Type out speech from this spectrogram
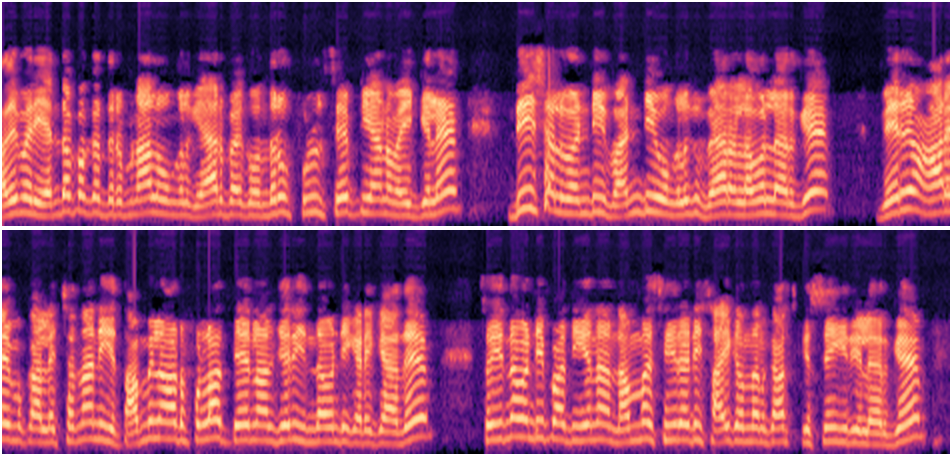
அதே மாதிரி எந்த பக்கம் திரும்பினாலும் உங்களுக்கு ஏர் பேக் வந்துடும் ஃபுல் சேஃப்டியான வெஹிக்கிள் டீசல் வண்டி வண்டி உங்களுக்கு வேறு லெவலில் இருக்குது வெறும் ஆறே முக்கால் லட்சம் தான். நீங்கள் தமிழ்நாடு ஃபுல்லாக தேர்னாலும் சரி இந்த வண்டி கிடைக்காது. ஸோ இந்த வண்டி பார்த்தீங்கன்னா நம்ம சீரடி சாய்கந்தன் கார்ஸ் கிருஷ்ணகிரியில் இருக்குது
